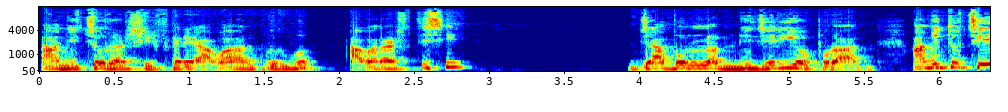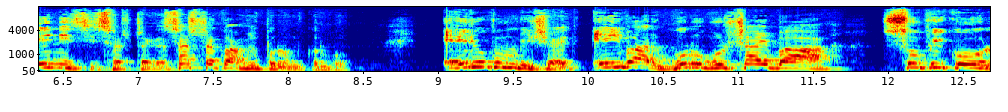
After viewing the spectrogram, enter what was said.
আমি চৌরাশির ফেরে আবার ঘুরবো, আবার আসতেছি। যা বললাম নিজেরই অপরাধ। আমি তো চেয়ে নিয়েছি ষষ্ঠাকে ষষ্ঠাকে আমি পূরণ করব। এইরকম বিষয়। এইবার গুরু গোসাই বা সুফিকুল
